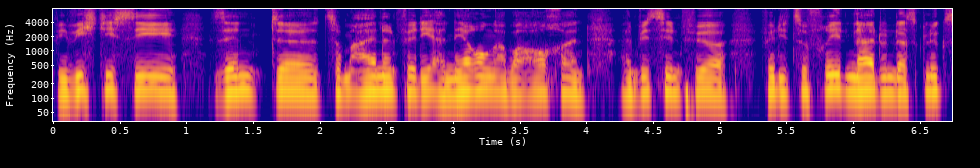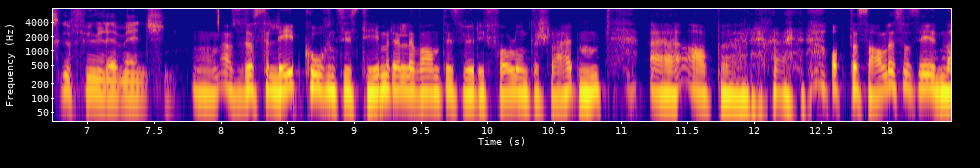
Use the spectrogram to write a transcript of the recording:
wie wichtig sie sind, zum einen für die Ernährung, aber auch ein, ein bisschen für, für die Zufriedenheit und das Glücksgefühl der Menschen. Also, dass der Lebkuchen systemrelevant ist, würde ich voll unterschreiben. Äh, aber ob das alle so sehen,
